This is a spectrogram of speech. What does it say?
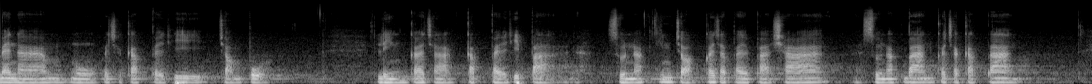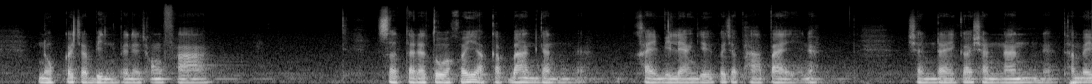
แม่น้ำงูก็จะกลับไปที่จอมปลวกลิงก็จะกลับไปที่ป่า สุนัขจิ้งจอกก็จะไปป่าช้า สุนัขบ้านก็จะกลับบ้าน นกก็จะบินไปในท้องฟ้า สัตว์แต่ละตัวเขาอยากกลับบ้านกันนะ ใครมีแรงเยอะก็จะพาไปนะชั้นใดก็ชั้นนั้นนะถ้าไม่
